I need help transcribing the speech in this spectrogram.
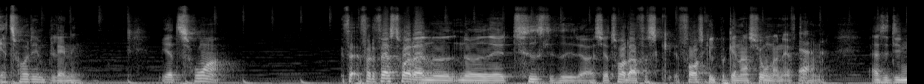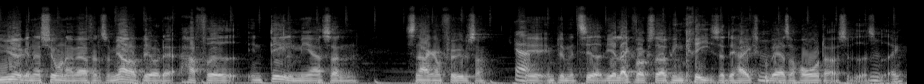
Jeg tror, det er en blanding. Jeg tror... For, for det første tror jeg, der er noget, noget øh, tidslighed i det også. Jeg tror, der er forsk- forskel på generationerne efterhånden. Ja. Altså de nyere generationer, i hvert fald som jeg oplever det, har fået en del mere sådan snak om følelser Ja. øh, implementeret. Vi har heller ikke vokset op i en krig, så det har ikke skulle Mm. være så hårdt og så videre, og så videre ikke?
